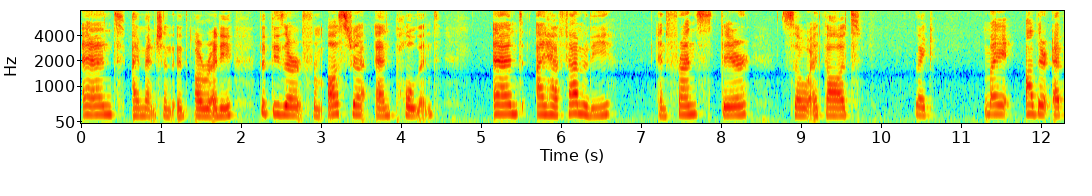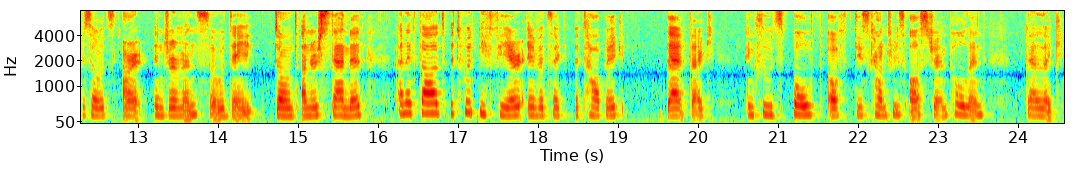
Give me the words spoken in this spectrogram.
And I mentioned it already, but these are from Austria and Poland. And I have family and friends there, so I thought, like, my other episodes are in German, so they don't understand it. And I thought it would be fair if it's like a topic that like includes both of these countries, Austria and Poland, that like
